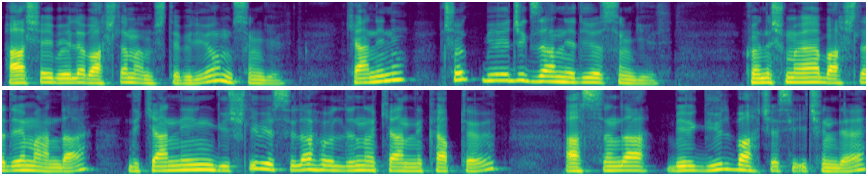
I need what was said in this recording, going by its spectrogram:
Her şey böyle başlamamıştı biliyor musun Gül? Kendini çok biricik zannediyorsun Gül. Konuşmaya başladığım anda dikenliğin güçlü bir silah olduğunu kendini kaptırıp aslında bir gül bahçesi içinde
